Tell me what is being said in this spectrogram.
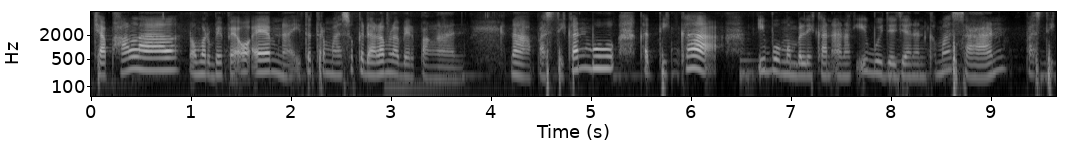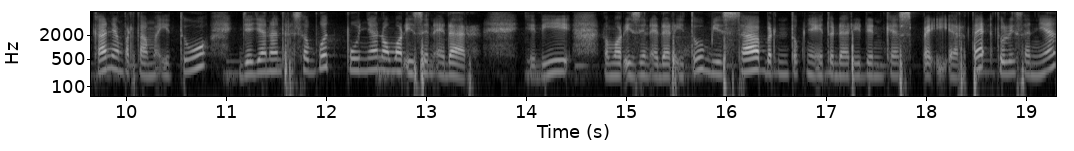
cap halal, nomor BPOM. Nah, itu termasuk ke dalam label pangan. Nah, pastikan Bu, ketika Ibu membelikan anak Ibu jajanan kemasan, pastikan yang pertama itu jajanan tersebut punya nomor izin edar. Jadi, nomor izin edar itu bisa bentuknya itu dari Dinkes PIRT tulisannya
